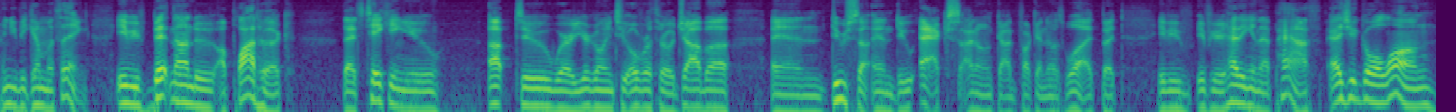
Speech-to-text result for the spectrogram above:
and you become a thing. If you've bitten onto a plot hook that's taking you up to where you're going to overthrow Jabba and do so, and do X, I don't God fucking knows what, but if you if you're heading in that path, as you go along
